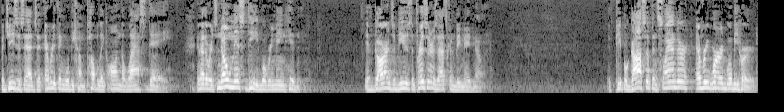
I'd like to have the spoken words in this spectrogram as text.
But Jesus adds that everything will become public on the last day. In other words, no misdeed will remain hidden. If guards abuse the prisoners, that's going to be made known. If people gossip and slander, every word will be heard.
